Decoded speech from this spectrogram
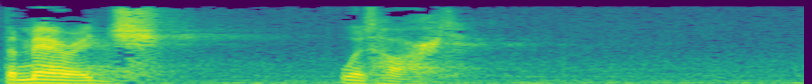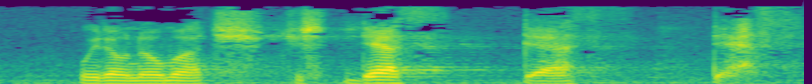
The marriage was hard. We don't know much. Just death, death, death.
